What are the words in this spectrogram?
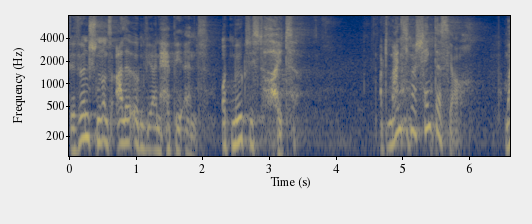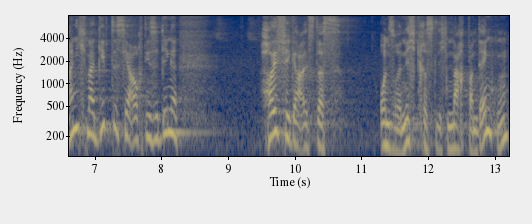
Wir wünschen uns alle irgendwie ein Happy End und möglichst heute. Und manchmal schenkt das ja auch. Manchmal gibt es ja auch diese Dinge häufiger, als das unsere nichtchristlichen Nachbarn denken,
